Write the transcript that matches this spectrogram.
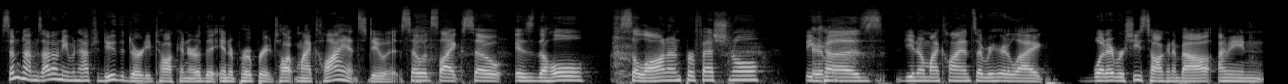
Sometimes I don't even have to do the dirty talking or the inappropriate talk. My clients do it. So it's like, so is the whole salon unprofessional because you know my clients over here like whatever she's talking about. I mean,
